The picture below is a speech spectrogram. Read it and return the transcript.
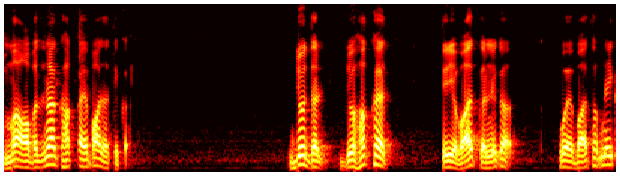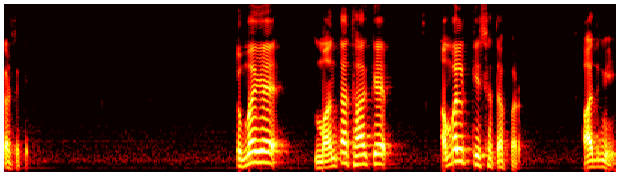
ماں آبدنا کا حق کا عبادت کا جو در جو حق ہے تیری عبادت کرنے کا، وہ بات ہم نہیں کر سکے۔ تو میں یہ مانتا تھا کہ عمل کی سطح پر آدمی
